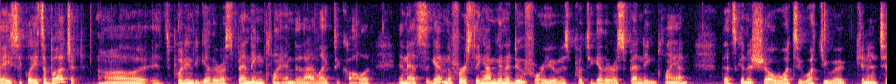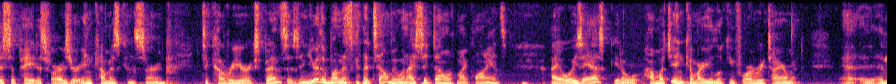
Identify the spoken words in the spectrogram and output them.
basically it's a budget. Uh, it's putting together a spending plan that I like to call it, and that's again the first thing I'm going to do for you is put together a spending plan that's going to show what to what you uh, can anticipate as far as your income is concerned to cover your expenses. And you're the one that's going to tell me when I sit down with my clients. I always ask, you know, how much income are you looking for in retirement? Uh, and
